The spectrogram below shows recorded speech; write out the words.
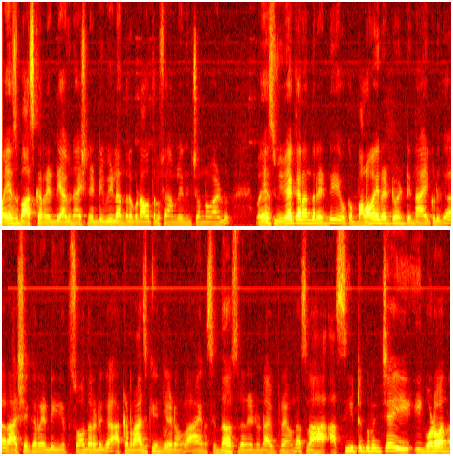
వైఎస్ భాస్కర్ రెడ్డి అవినాష్ రెడ్డి వీళ్ళందరూ కూడా అవతల ఫ్యామిలీ నుంచి ఉన్నవాళ్ళు. వైఎస్ వివేకానంద రెడ్డి ఒక బలమైనటువంటి నాయకుడిగా రాజశేఖర రెడ్డి సోదరుడిగా అక్కడ రాజకీయం చేయడంలో ఆయన సిద్ధాస్తులు అనేటువంటి అభిప్రాయం ఉంది అసలు ఆ- సీటు గురించే ఈ ఈ గొడవ అంతా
